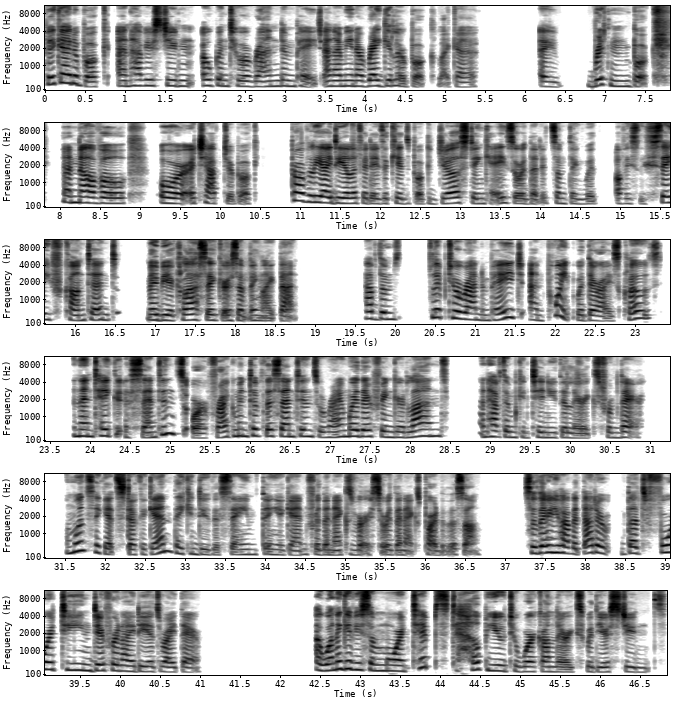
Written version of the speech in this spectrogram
Pick out a book and have your student open to a random page. And I mean a regular book, like a, a written book, a novel, or a chapter book. Probably ideal if it is a kid's book, just in case, or that it's something with obviously safe content, maybe a classic or something like that. Have them flip to a random page and point with their eyes closed, and then take a sentence or a fragment of the sentence around where their finger lands and have them continue the lyrics from there. And once they get stuck again, they can do the same thing again for the next verse or the next part of the song. So there you have it. That are that's 14 different ideas right there. I want to give you some more tips to help you to work on lyrics with your students.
